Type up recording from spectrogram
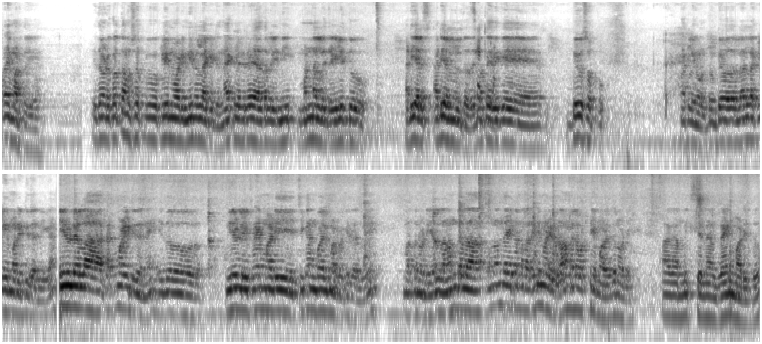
ಫ್ರೈ ಮಾಡ್ತೀವಿ ಈಗ. ಇದು ನೋಡಿ ಕೊತ್ತಂಬರಿ ಸೊಪ್ಪು ಕ್ಲೀನ್ ಮಾಡಿ ನೀರಲ್ಲಿ ಹಾಕಿದ್ದೇನೆ. ಯಾಕೆ ಅದರಲ್ಲಿ ನೀ ಮಣ್ಣಲ್ಲಿದ್ರೆ ಇಳಿದು ಅಡಿಯಲ್ಲಿ ಅಡಿಯಲ್ಲಿ ನಿಲ್ತದೆ. ಮತ್ತೆ ಇದಕ್ಕೆ ಬೇವು ಸೊಪ್ಪು. ಹಾಕ್ಲಿಕ್ಕೆ ಉಂಟು. ಬೇವದಲ್ಲೆಲ್ಲ ಕ್ಲೀನ್ ಮಾಡಿ ಇಟ್ಟಿದ್ದೇನೆ ಈಗ. ಈರುಳ್ಳಿ ಎಲ್ಲ ಕಟ್ ಮಾಡಿ ಇಟ್ಟಿದ್ದೇನೆ ಇದು ಈರುಳ್ಳಿ ಫ್ರೈ ಮಾಡಿ ಚಿಕನ್ ಬಾಯ್ಲ್ ಮಾಡ್ಬೇಕು ಇದರಲ್ಲಿ. ಮತ್ತೆ ನೋಡಿ, ಎಲ್ಲ ನಮ್ದೆಲ್ಲ ಒಂದೊಂದು ಐಟಮ್ ಎಲ್ಲ ರೆಡಿ ಮಾಡಿರೋದು. ಆಮೇಲೆ ಒಟ್ಟಿಗೆ ಮಾಡಿದ್ದು ನೋಡಿ. ಆಗ ಮಿಕ್ಸಿಯಲ್ಲಿ ಗ್ರೈಂಡ್ ಮಾಡಿದ್ದು.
